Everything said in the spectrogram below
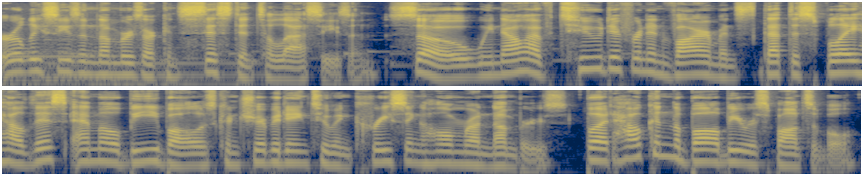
early season numbers are consistent to last season. So, we now have two different environments that display how this MLB ball is contributing to increasing home run numbers. But how can the ball be responsible?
